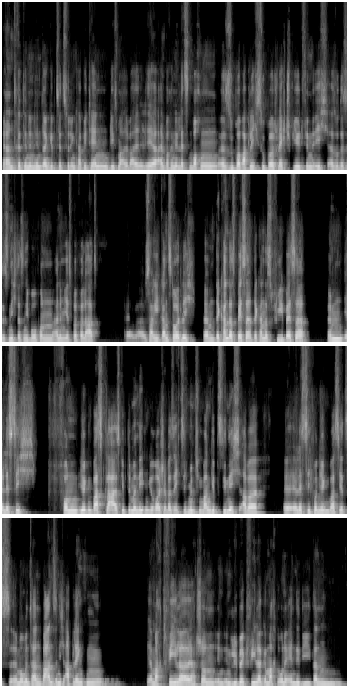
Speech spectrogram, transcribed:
Ja, einen Tritt in den Hintern gibt es jetzt für den Kapitän diesmal, weil er einfach in den letzten Wochen äh, super wackelig, super schlecht spielt, finde ich. Also das ist nicht das Niveau von einem Jesper Verlat, äh, sage ich ganz deutlich. Ähm, der kann das besser, der kann das viel besser. Ähm, er lässt sich von irgendwas, klar, es gibt immer Nebengeräusche bei 60 München, wann gibt es die nicht, aber äh, er lässt sich von irgendwas jetzt äh, momentan wahnsinnig ablenken. Er macht Fehler, er hat schon in, in Lübeck Fehler gemacht ohne Ende, die dann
